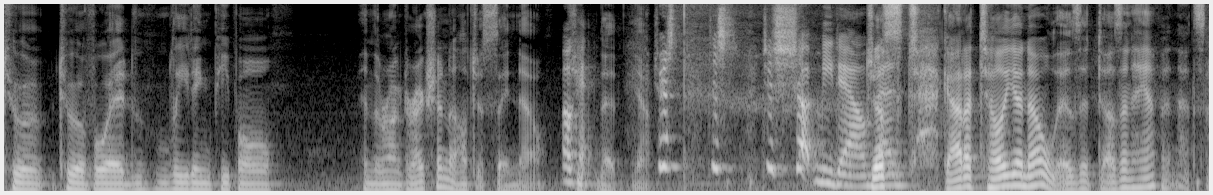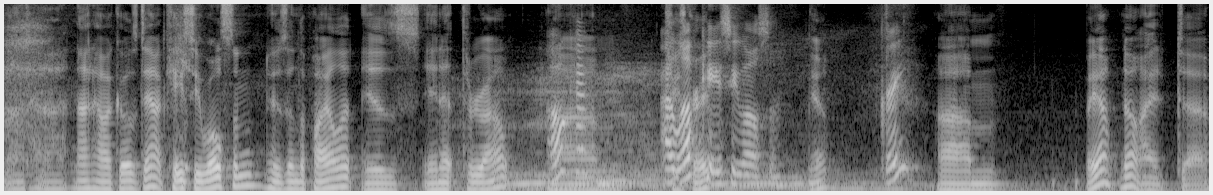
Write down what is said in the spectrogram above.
to to avoid leading people in the wrong direction, I'll just say no. Okay. That, yeah. Just just just shut me down. Just Ben. gotta tell you, no, Liz. It doesn't happen. That's not uh, not how it goes down. Casey Wilson, who's in the pilot, is in it throughout. Okay. Um, I love great. Casey Wilson. Yeah. Great. Um, but yeah, no, I'd uh,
